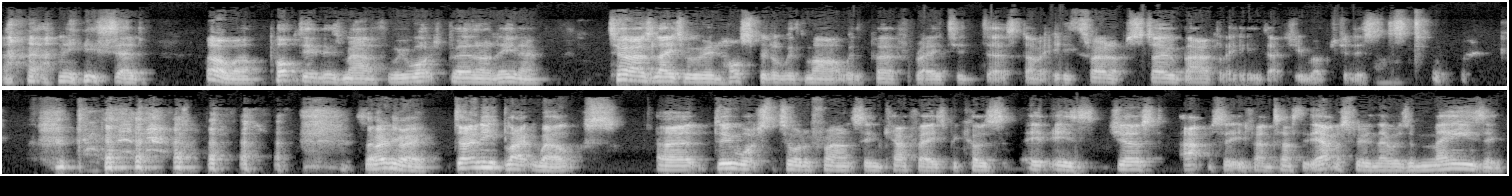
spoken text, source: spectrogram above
It. and he said Oh well, popped it in his mouth. We watched Bernard Hinault. Two hours later, we were in hospital with Mark with perforated uh, stomach. He'd thrown up so badly, he'd actually ruptured his stomach. so anyway, don't eat black whelks. Uh, do watch the Tour de France in cafes because it is just absolutely fantastic. The atmosphere in there was amazing,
